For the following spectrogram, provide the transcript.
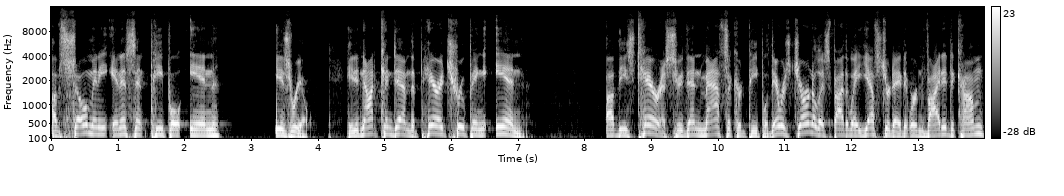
of so many innocent people in Israel. He did not condemn the paratrooping in of these terrorists who then massacred people. There was journalists, by the way, yesterday that were invited to come,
